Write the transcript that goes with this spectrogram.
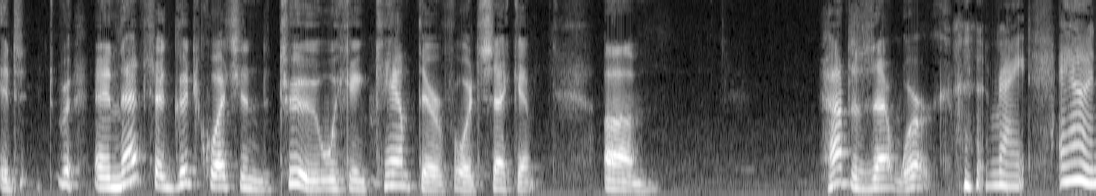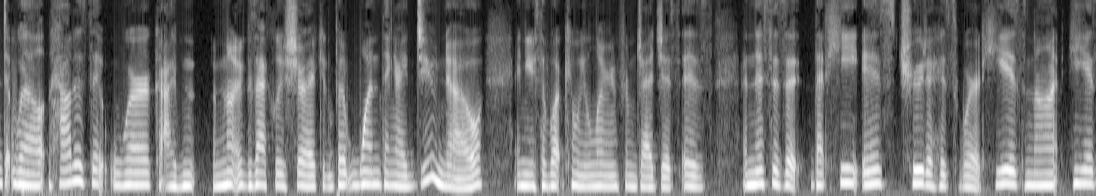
it's and that's a good question too. We can camp there for a second. Um, how does that work? Right. And, well, how does it work? I'm, I'm not exactly sure I can, but one thing I do know, and you said, what can we learn from Judges is, and this is it, that he is true to his word. He is not, he is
